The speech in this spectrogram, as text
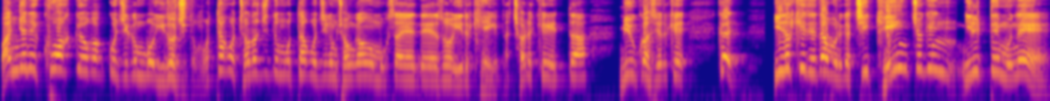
완전히 코앞 껴갖고 지금 뭐 이러지도 못하고 저러지도 못하고 지금 정강훈 목사에 대해서 이렇게 얘기했다 저렇게 얘기했다 미국 가서 이렇게 그러니까 이렇게 되다 보니까 지 개인적인 일 때문에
